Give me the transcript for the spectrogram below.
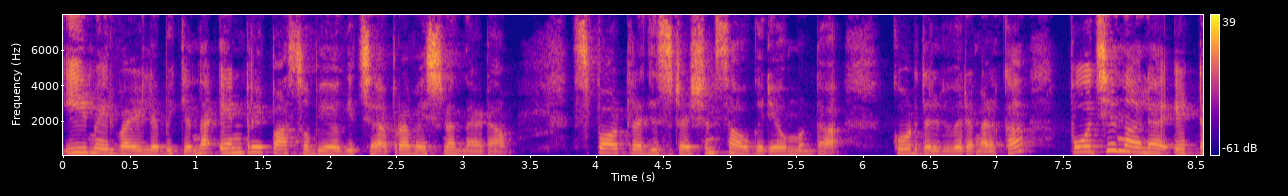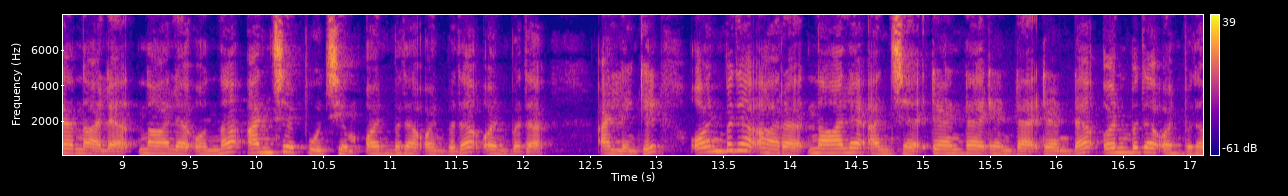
ഇമെയിൽ വഴി ലഭിക്കുന്ന എൻട്രി പാസ് ഉപയോഗിച്ച് പ്രവേശനം നേടാം. സ്പോട്ട് രജിസ്ട്രേഷൻ സൗകര്യവുമുണ്ട്. കൂടുതൽ വിവരങ്ങൾക്ക് പൂജ്യം നാല് എട്ട് നാല് നാല് ഒന്ന് അഞ്ച് പൂജ്യം ഒൻപത് ഒൻപത് ഒൻപത്. അല്ലെങ്കിൽ ഒൻപത് ആറ് നാല് അഞ്ച് രണ്ട് രണ്ട് രണ്ട് ഒൻപത് ഒൻപത്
